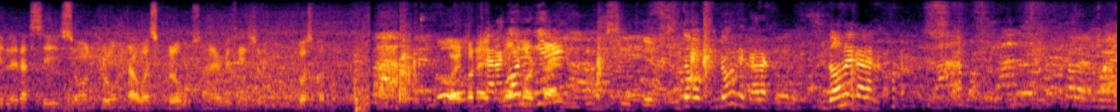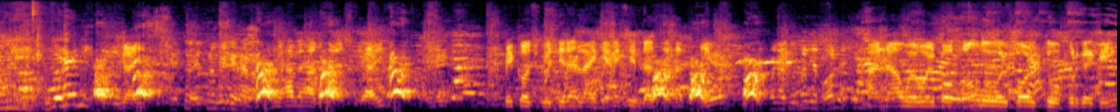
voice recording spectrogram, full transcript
he let us see his own room that was closed and everything, so it was good. We're gonna eat one more time. Dos, ¿no? De caracol. Dos de caracol. Guys, we haven't had lunch, right? Because we didn't like anything that we had here. And now we will go home, we will call to Burger King.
